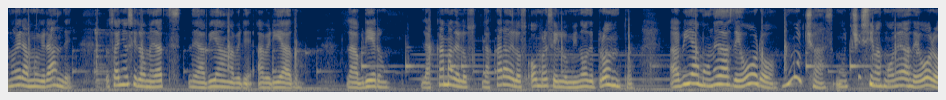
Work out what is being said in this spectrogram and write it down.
No era muy grande. Los años y la humedad le habían averiado. La abrieron. La, cara de los hombres se iluminó de pronto. Había monedas de oro, muchas, muchísimas monedas de oro.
